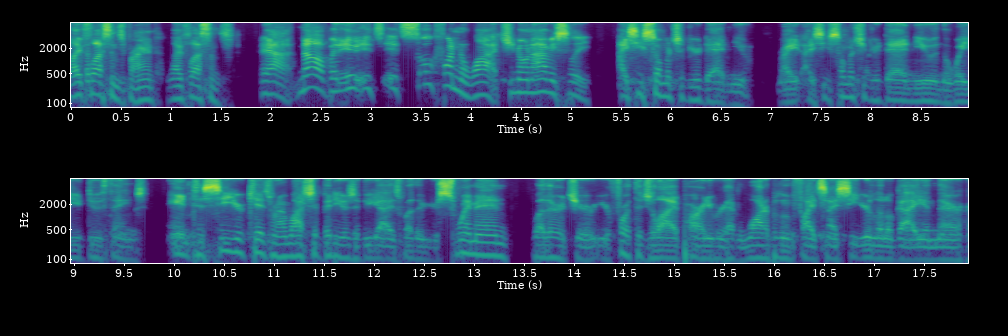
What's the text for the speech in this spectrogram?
Life lessons, Brian. Life lessons. Yeah, no, but it, it's it's so fun to watch, you know. And obviously, I see so much of your dad in you, right? I see so much of your dad in you and the way you do things, and to see your kids when I watch the videos of you guys, whether you're swimming, whether it's your your Fourth of July party, we're having water balloon fights, and I see your little guy in there,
